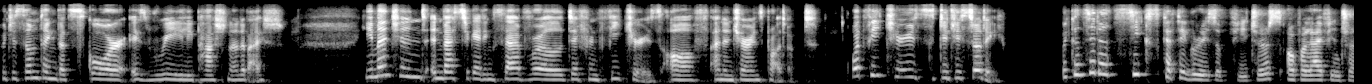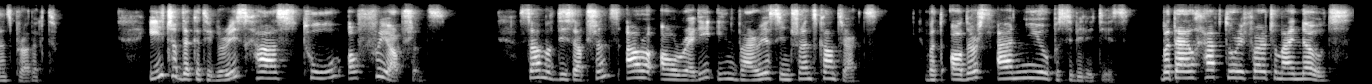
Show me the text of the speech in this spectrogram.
which is something that SCOR is really passionate about. You mentioned investigating several different features of an insurance product. What features did you study? We considered six categories of features of a life insurance product. Each of the categories has two or three options. Some of these options are already in various insurance contracts, but others are new possibilities. But I'll have to refer to my notes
